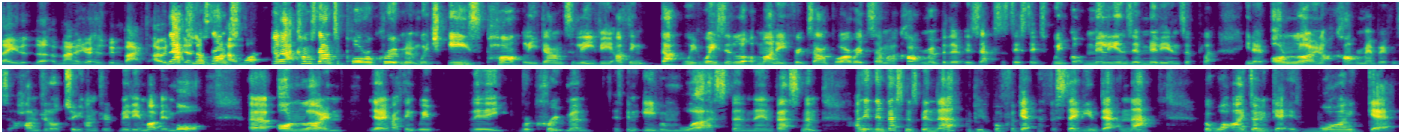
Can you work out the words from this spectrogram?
say that, that, a manager has been backed? I would need a number. How to? But that comes down to poor recruitment, which is partly down to Levy. I think that we've wasted a lot of money. For example, I read somewhere I can't remember the exact statistics. We've got millions and millions of play, you know, on loan. I can't remember if it's 100 or 200 million, might be more uh, on loan. Yeah, I think we the recruitment has been even worse than the investment. I think the investment's been there, and people forget the stadium debt and that. But what I don't get is why get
